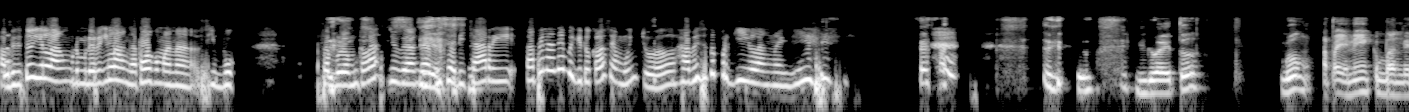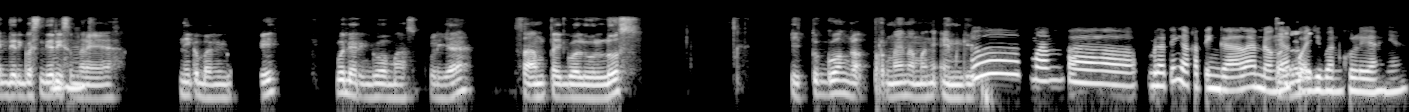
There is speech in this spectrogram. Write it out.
Habis itu hilang bener-bener hilang nggak tahu ke mana sibuk. Sebelum kelas juga nggak Iya. bisa dicari. Tapi nanti begitu kelas yang muncul habis itu pergi hilang lagi. Gue itu gue apa ini kebanggaan diri gue sendiri Mhm. sebenarnya. ya. Ini kebanggaan gue gue dari gue masuk kuliah sampai gue lulus itu gue nggak pernah namanya MG oh mantap. Berarti nggak ketinggalan dong ya Padahal- kewajiban kuliahnya?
